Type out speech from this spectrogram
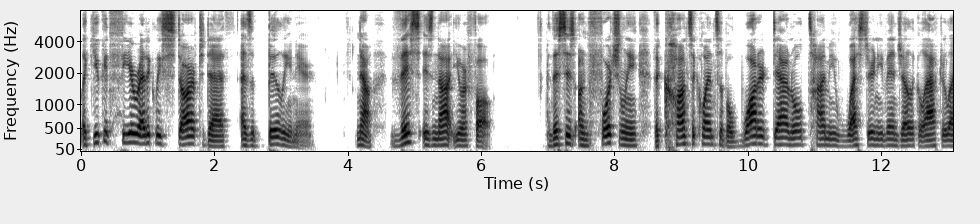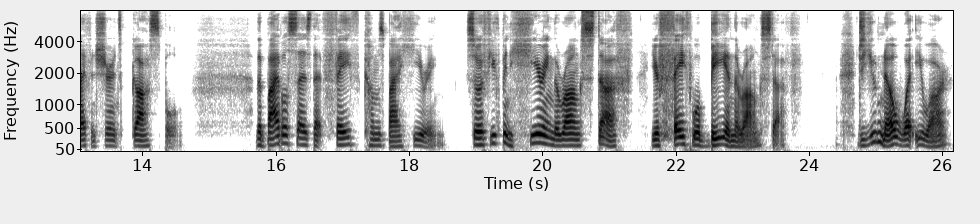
Like you could theoretically starve to death as a billionaire. Now, this is not your fault. This is unfortunately the consequence of a watered down, old timey Western evangelical afterlife insurance gospel. The Bible says that faith comes by hearing. So if you've been hearing the wrong stuff, your faith will be in the wrong stuff. Do you know what you are?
